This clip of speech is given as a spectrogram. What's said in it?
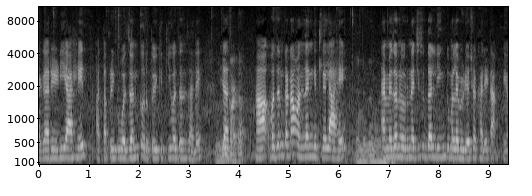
बॅगा रेडी आहेत. आता प्रीत वजन करतोय. किती वजन झालंय? वजन जास्त-? हा वजन काटा ऑनलाईन घेतलेला आहे. अमेझॉन वरून. याची सुद्धा लिंक तुम्हाला व्हिडिओच्या खाली टाकते.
